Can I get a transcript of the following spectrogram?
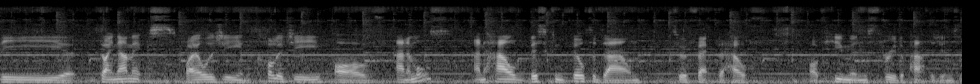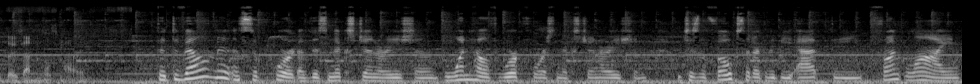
the dynamics, biology and ecology of animals and how this can filter down to affect the health of humans through the pathogens that those animals carry. The development and support of this next generation, the One Health workforce next generation, which is the folks that are going to be at the front line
